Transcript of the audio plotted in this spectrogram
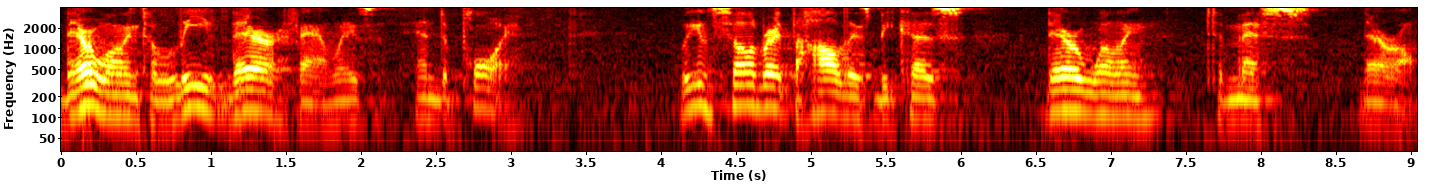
they're willing to leave their families and deploy. We can celebrate the holidays because they're willing to miss their own.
